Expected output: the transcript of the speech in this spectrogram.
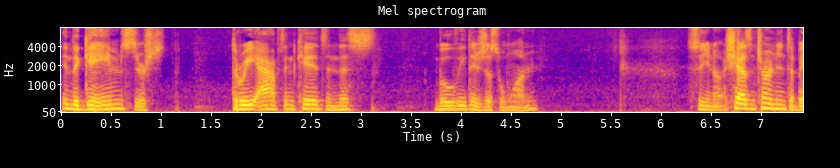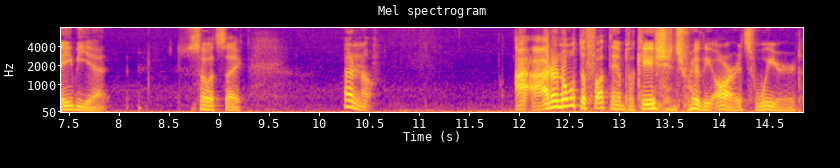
in the games, there's three Afton kids. In this movie, there's just one. So, you know, she hasn't turned into baby yet. So it's like, I don't know. I, I don't know what the fuck the implications really are. It's weird.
